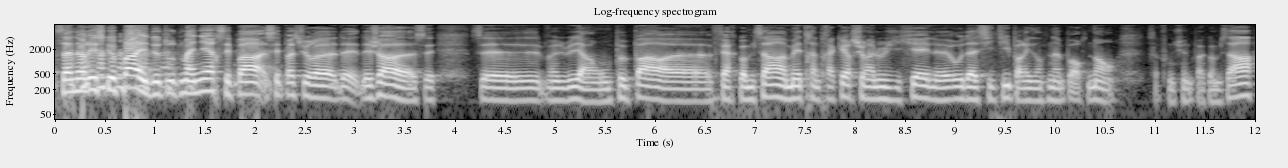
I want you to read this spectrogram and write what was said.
ça ne risque pas et de toute manière c'est pas c'est pas sur euh, dé- déjà euh, c'est c'est je veux dire on peut pas euh, faire comme ça mettre un tracker sur un logiciel Audacity par exemple n'importe non ça fonctionne pas comme ça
